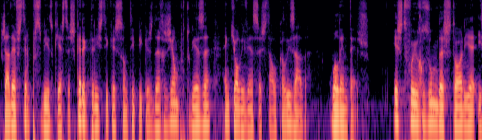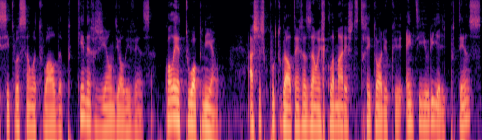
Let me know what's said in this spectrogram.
já deves ter percebido que estas características são típicas da região portuguesa em que Olivença está localizada, o Alentejo. Este foi o resumo da história e situação atual da pequena região de Olivença. Qual é a tua opinião? Achas que Portugal tem razão em reclamar este território que, em teoria, lhe pertence,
